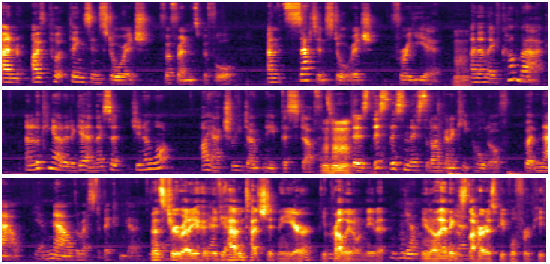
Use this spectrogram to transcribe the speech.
And I've put things in storage for friends before and sat in storage for a year. Mm. And then they've come back and looking at it again, they said, "Do you know what? I actually don't need this stuff. Mhm. There's this, this, and this that I'm going to keep hold of." but now, Yeah. now the rest of it can go. That's true, right? If, Yeah. if you haven't touched it in a year, you mm-hmm. probably don't need it. Mm-hmm. Yeah. You know, I think it's the hardest people for pe-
